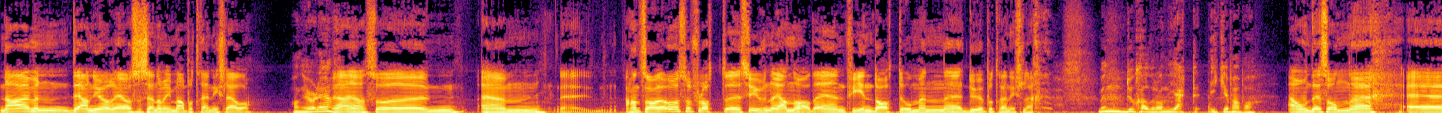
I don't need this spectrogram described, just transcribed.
Nei, men det han gjør, er å sende meg mer på treningsleir. Han gjør det? Ja, ja, så ehm, eh, Han sa 'Å, så flott. eh, 7. januar, det er en fin dato, men eh, du er på treningsleir'. Men du kaller han Gjert, ikke pappa? Ja, om det er sånn eh, eh,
